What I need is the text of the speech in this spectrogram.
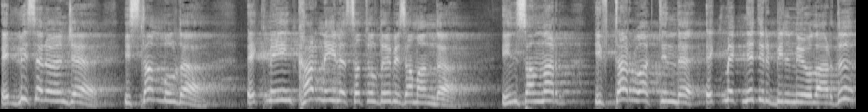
50 sene önce İstanbul'da ekmeğin karne ile satıldığı bir zamanda insanlar iftar vaktinde ekmek nedir bilmiyorlardı.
